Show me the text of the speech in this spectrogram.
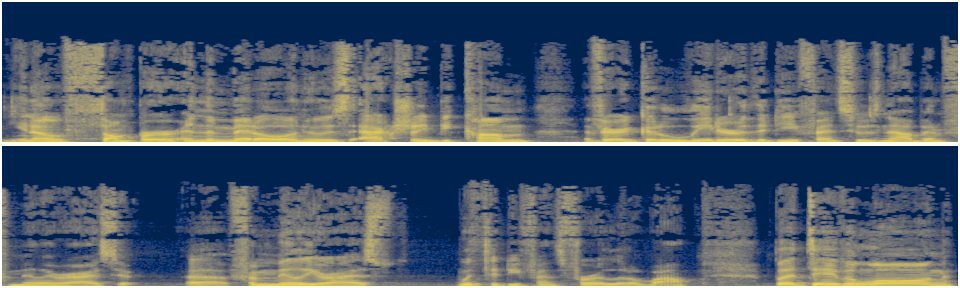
you know, thumper in the middle, and who has actually become a very good leader of the defense, who has now been familiarized uh, familiarized with the defense for a little while. But David Long,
